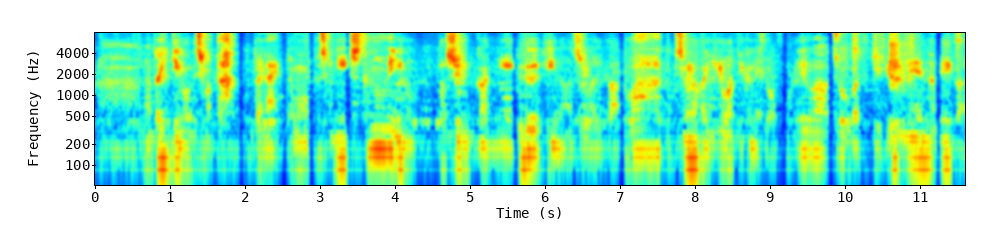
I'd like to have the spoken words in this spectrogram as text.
あまた一気に飲んでしまった。もったいない。でも確かに舌の上に乗った瞬間にフルーティーな味わいがふわーっと口の中に広がっていくんですよ。これは腸がつく有名な銘柄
